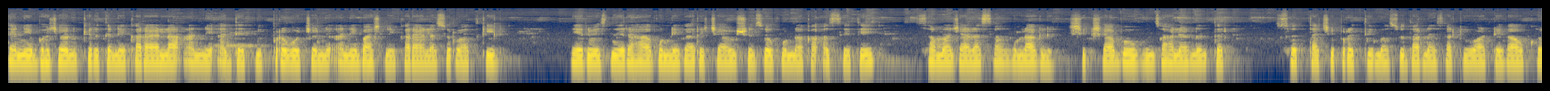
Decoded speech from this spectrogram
त्यांनी भजन कीर्तने करायला आणि आध्यात्मिक प्रवचने आणि भाषणे करायला सुरुवात केली. निर्व्यसनी राहा, गुन्हेगारीचे आयुष्य जगू नका असे ते समाजाला सांगू लागले. शिक्षा भोगून झाल्यानंतर स्वतःची प्रतिमा सुधारण्यासाठी वाटेगावकर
